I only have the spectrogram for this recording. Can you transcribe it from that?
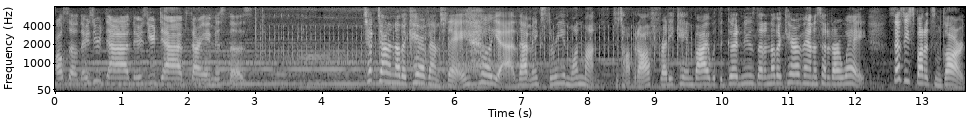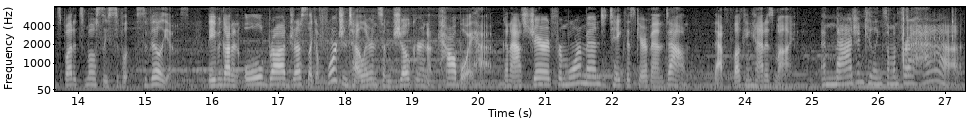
Also, there's your dad. There's your dad. Sorry, I missed those. Took down another caravan today. Hell yeah, that makes three in one month. To top it off, Freddy came by with the good news that another caravan is headed our way. Says he spotted some guards, but it's mostly civ- civilians. They even got an old broad dressed like a fortune teller and some joker in a cowboy hat. Gonna ask Jared for more men to take this caravan down. That fucking hat is mine. Imagine killing someone for a hat.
